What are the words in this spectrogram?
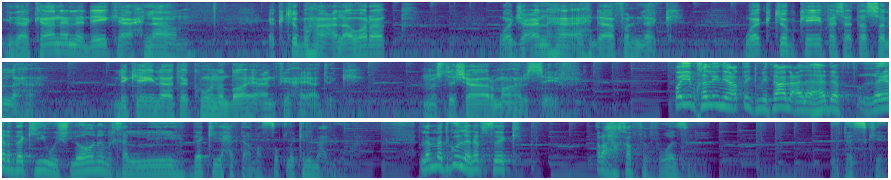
إذا كان لديك أحلام اكتبها على ورق واجعلها أهداف لك واكتب كيف ستصل لها لكي لا تكون ضائعا في حياتك. مستشار ماهر السيف. طيب خليني أعطيك مثال على هدف غير ذكي وشلون نخليه ذكي حتى أبسط لك المعلومة. لما تقول لنفسك راح أخفف وزني وتسكت.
